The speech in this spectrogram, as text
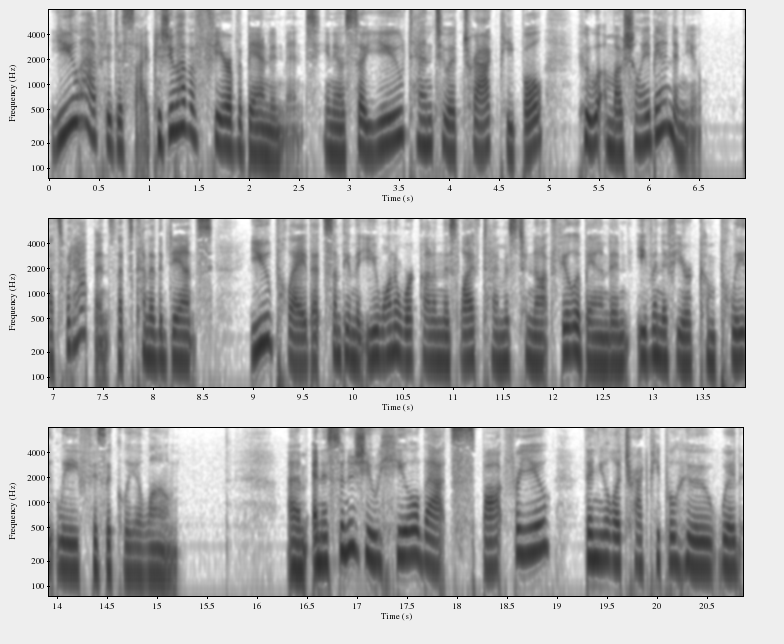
you have to decide because you have a fear of abandonment, you know, so you tend to attract people who emotionally abandon you. That's what happens. That's kind of the dance you play. That's something that you want to work on in this lifetime is to not feel abandoned, even if you're completely physically alone. Um, and as soon as you heal that spot for you, then you'll attract people who would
